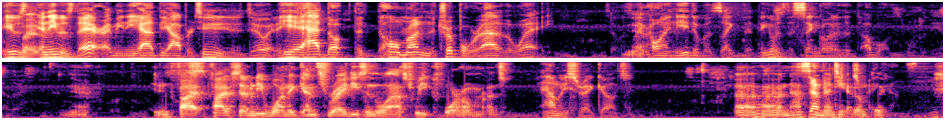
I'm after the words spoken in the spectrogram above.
he was but, and he was there. I mean, he had the opportunity to do it. He had the, the home run and the triple were out of the way. Yeah. Like all he needed was like I think it was the single or the double, one or the other. Yeah, hitting five five seventy one against righties in the last week, four home runs. How many strikeouts? Uh, not that many, I don't think.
